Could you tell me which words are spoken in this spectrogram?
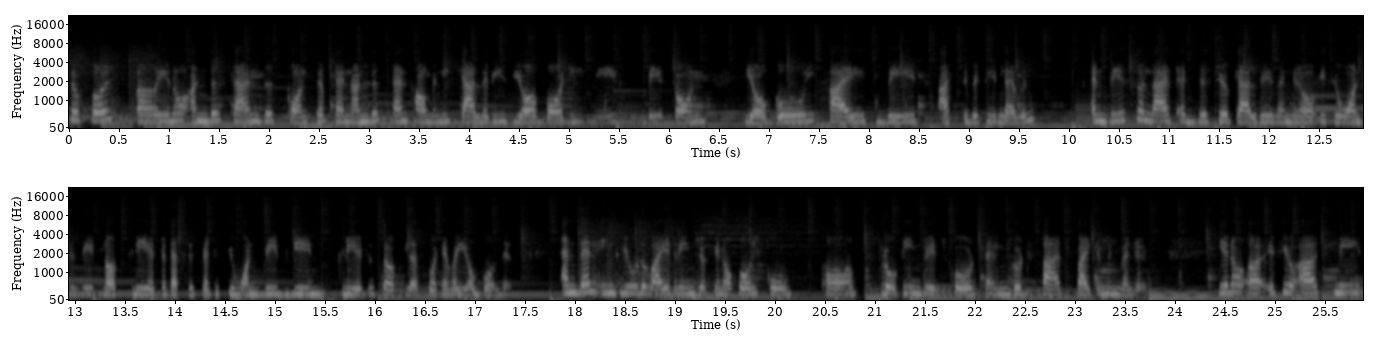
So first, uh, you know, understand this concept and understand how many calories your body needs based on your goal, height, weight, activity level. And based on that, adjust your calories. And you know, if you want a weight loss, create a deficit. If you want weight gain, create a surplus, whatever your goal is. And then include a wide range of you know whole foods or protein-rich foods and good fats, vitamin, minerals. You know, uh, if you ask me,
